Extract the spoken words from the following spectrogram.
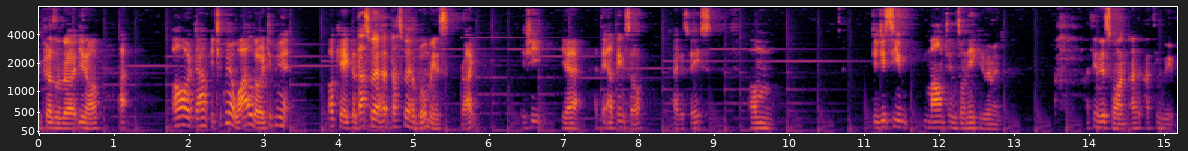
because of the you know. I, oh damn! It took me a while though. It took me. Okay, because that's where her, that's where her bum is, right? Is she? Yeah, I think I think so. Tiger's face. Um, did you see mountains or naked women? I think this one. I, I think we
